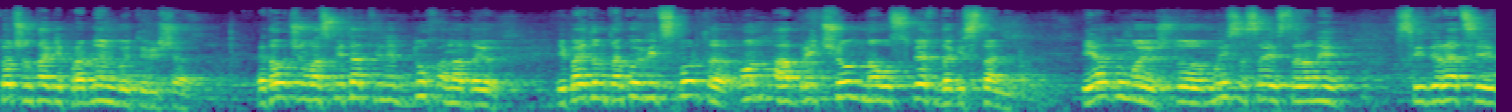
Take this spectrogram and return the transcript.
точно так и проблемы будете решать. Это очень воспитательный дух она дает. И поэтому такой вид спорта, он обречен на успех в Дагестане. Я думаю, что мы со своей стороны, с Федерацией,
